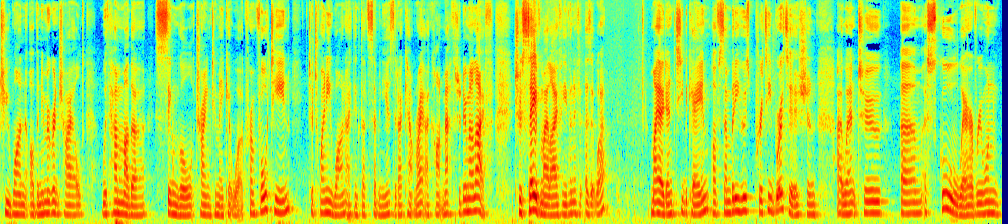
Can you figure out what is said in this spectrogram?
to one of an immigrant child with her mother, single, trying to make it work. From 14 to 21, I think that's seven years. Did I count right? I can't math to do my life, to save my life, even if, as it were. My identity became of somebody who's pretty British. And I went to um, a school where everyone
